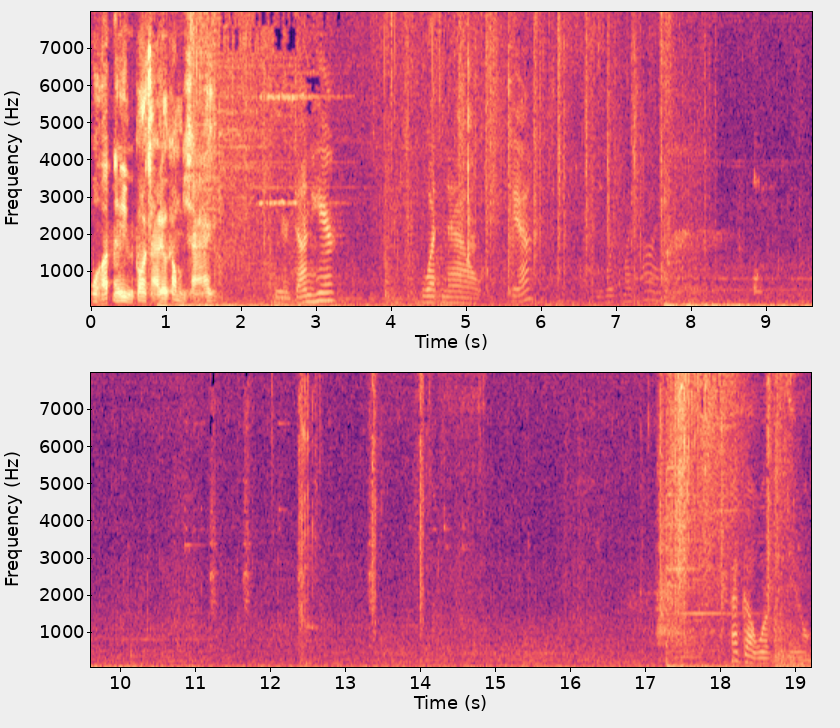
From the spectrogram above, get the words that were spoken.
Mua hết đi rồi coi xài được không thì xài. We're done here? What now? Yeah? I've got work to do.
